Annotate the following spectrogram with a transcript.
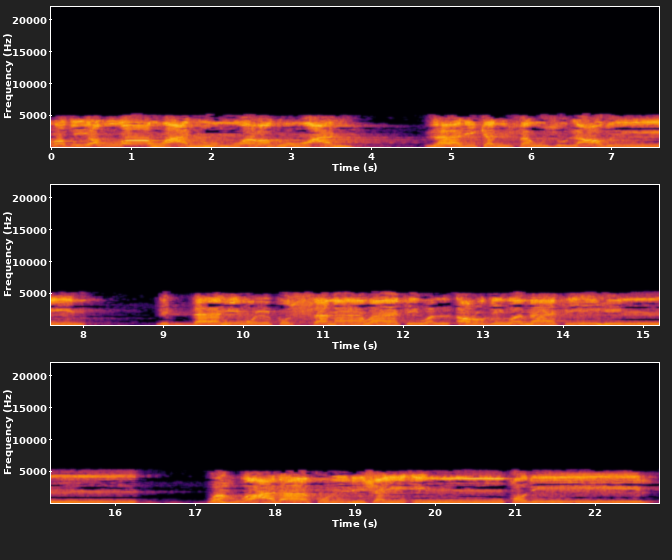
رضي الله عنهم ورضوا عنه. ذلك الفوز العظيم. لله ملك السماوات والأرض وما فيهن. وهو على كل شيء قدير.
